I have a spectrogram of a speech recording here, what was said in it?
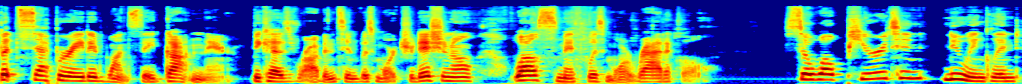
but separated once they'd gotten there because Robinson was more traditional while Smyth was more radical. So while Puritan New England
